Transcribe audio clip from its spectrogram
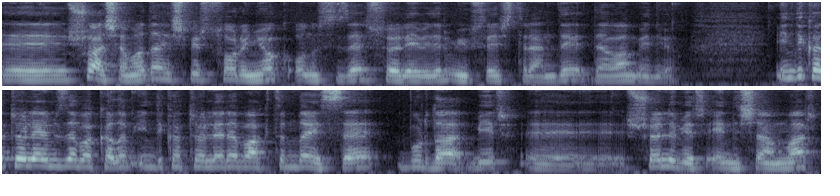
e, şu aşamada hiçbir sorun yok. Onu size söyleyebilirim. Yükseliş trendi devam ediyor. İndikatörlerimize bakalım. İndikatörlere baktığımda ise burada bir e, şöyle bir endişem var.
